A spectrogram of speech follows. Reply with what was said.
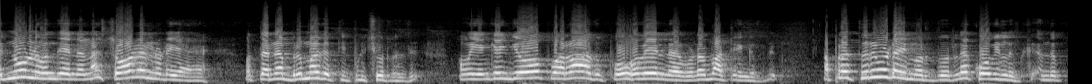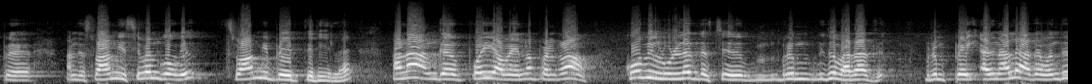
இன்னொன்று வந்து என்னென்னா சோழனுடைய மற்ற பிரம்மகத்தி பிடிச்சி விடுறது. அவன் எங்கெங்கேயோ போகிறான் அது போகவே இல்லை விடமாட்டேங்கிறது. அப்புறம் திருவிடை மருத்துவரில் கோவில் இருக்குது அந்த அந்த சுவாமி சிவன் கோவில் சுவாமி பேர் தெரியல. ஆனால் அங்கே போய் அவன் என்ன பண்ணுறான் கோவில் உள்ள இந்த பிரம் இது வராது பிரம் பெய். அதனால் அதை வந்து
